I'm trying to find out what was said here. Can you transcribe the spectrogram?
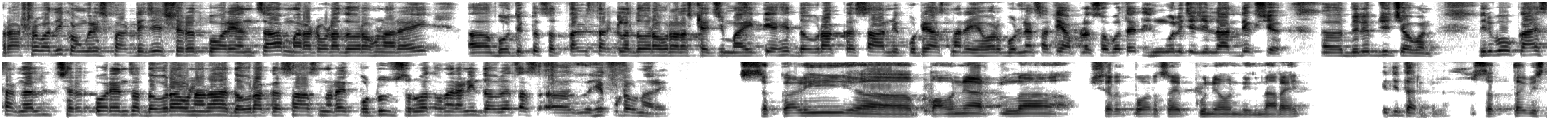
राष्ट्रवादी काँग्रेस पार्टीचे शरद पवार यांचा मराठवाडा दौरा होणार आहे. बहुतेक तर सत्तावीस तारखेला दौरा होणार असल्याची माहिती आहे. दौरा कसा आणि कुठे असणार आहे यावर बोलण्यासाठी आपल्यासोबत आहेत हिंगोलीचे जिल्हा अध्यक्ष दिलीपजी चव्हाण. दिलीप भाऊ काय सांगाल? शरद पवार यांचा दौरा होणार आहे. दौरा कसा असणार आहे? कुठून सुरुवात होणार आहे आणि दौऱ्याचा हे कुठं होणार आहे? सकाळी पावणे आठला शरद पवार साहेब पुण्याहून निघणार आहेत. किती तारखेला? सत्तावीस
